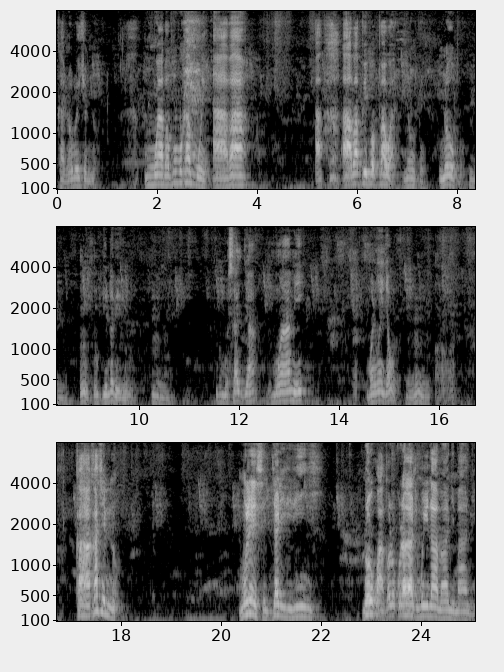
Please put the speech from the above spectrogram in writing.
kale n'olwekyo nno mmwe abavubuka mmwe aba aba people power Nopo. noopu Mm. byonna byebimu Mm. musajja mwami mulimu enjawulo Mm. kaakati nno muleese ejjaliri lingi n'okwagala okulaga nti mulina amaanyi mangi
